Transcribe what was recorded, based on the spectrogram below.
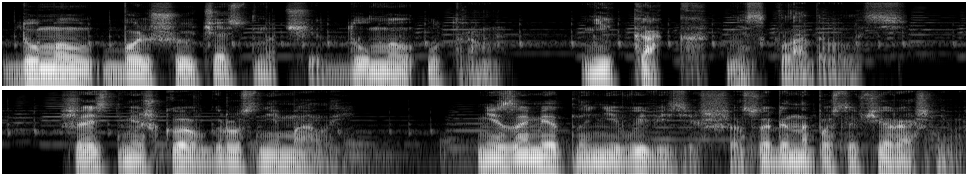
Думал большую часть ночи, думал утром. Никак не складывалось. Шесть мешков — груз немалый. Незаметно не вывезешь, особенно после вчерашнего.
